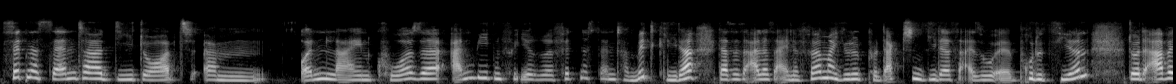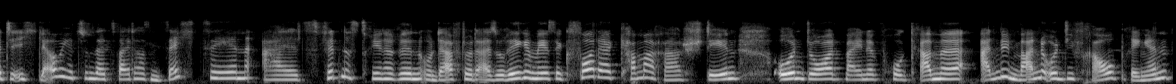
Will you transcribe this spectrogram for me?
Fitnesscenter, die dort ähm, Online-Kurse anbieten für ihre Fitnesscenter-Mitglieder. Das ist alles eine Firma, Unit Production, die das also äh, produzieren. Dort arbeite ich, glaube ich, jetzt schon seit 2016 als Fitnesstrainerin und darf dort also regelmäßig vor der Kamera stehen und dort meine Programme an den Mann und die Frau bringen.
